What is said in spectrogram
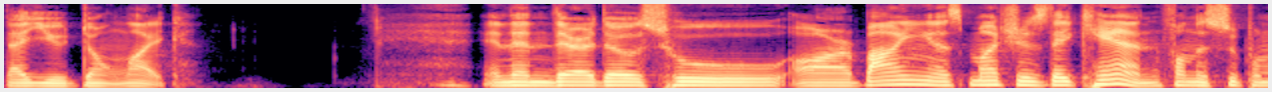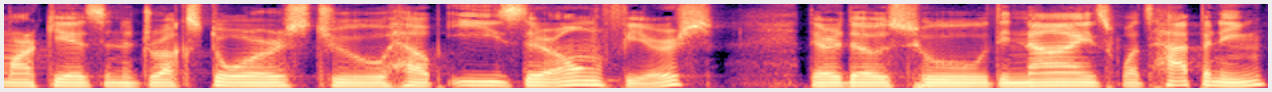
that you don't like. And then there are those who are buying as much as they can from the supermarkets and the drugstores to help ease their own fears. There are those who denies what's happening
